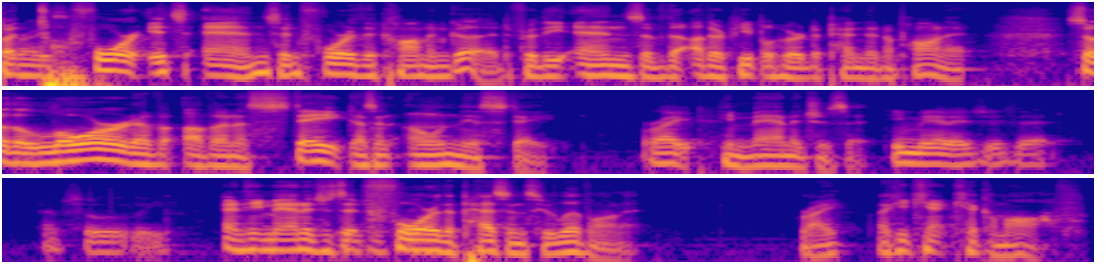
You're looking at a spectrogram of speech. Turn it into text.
but Right. t- for its ends and for the common good, for the ends of the other people who are dependent upon it. So the lord of, of an estate doesn't own the estate; Right. he manages it. He manages it. Absolutely. and he manages it for the peasants who live on it right like he can't kick them off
